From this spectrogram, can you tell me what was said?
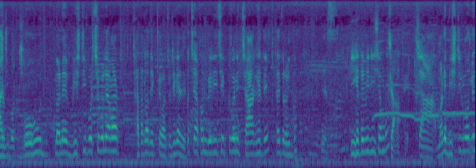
আর বৃষ্টি বহু মানে বৃষ্টি পড়ছে বলে আমার ছাতাটা দেখতে পাচ্ছ ঠিক আছে? হচ্ছে এখন বেরিয়েছি একটুখানি চা খেতে। তাই তো রোহিতদা কি খেতে বেরিয়েছি আমরা? চা। চা। মানে বৃষ্টির মধ্যে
